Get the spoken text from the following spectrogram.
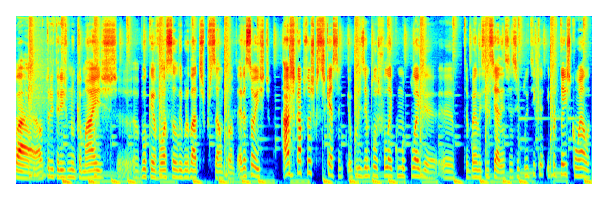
Pá, autoritarismo nunca mais. Eh, a boca é vossa, liberdade de expressão. Pronto. Era só isto. Acho que há pessoas que se esquecem. Eu, por exemplo, hoje falei com uma colega uh, também licenciada em Ciência Política e partilhei isto com ela.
